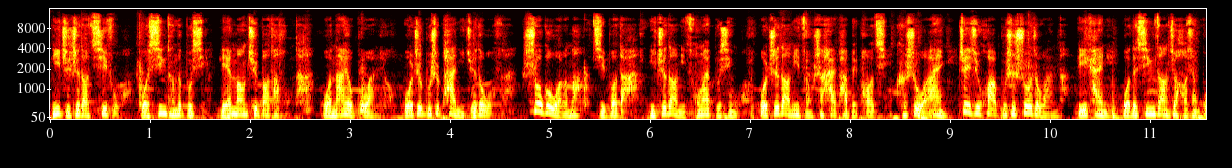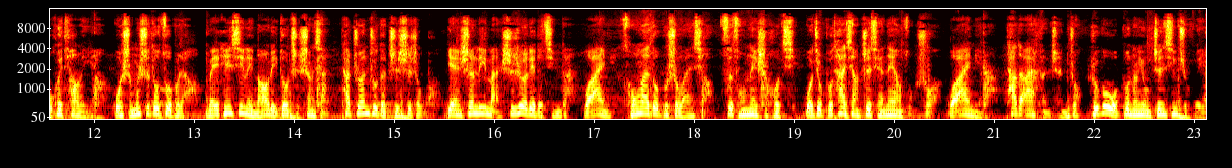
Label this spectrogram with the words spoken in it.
你只知道欺负我。我心疼的不行，连忙去抱他哄他。我哪有不挽留？我这不是怕你觉得我烦，受够我了吗？纪伯达，你知道你从来不信我，我知道你总是害怕被抛弃，可是我爱你，这句话不是说着玩的。离开你，我的心脏就好像不会跳了一样，我什么事都做不了，每天心里脑里都只剩下你。他专注的直视着我，眼神里满是热烈的情感。我爱你，从来都不是玩笑。自从那时候起，我就不太像之前那样总说我爱你了。他的爱很沉重，如果我不能用真心去回应，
